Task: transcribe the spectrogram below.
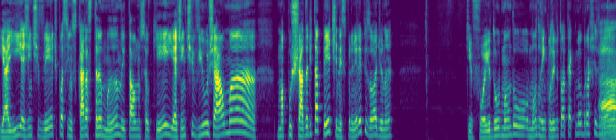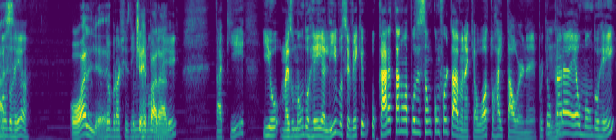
E aí a gente vê, tipo assim, os caras tramando e tal, não sei o que, e a gente viu já uma uma puxada de tapete nesse primeiro episódio, né? Que foi do mão do, mão do rei. Inclusive, tô até com meu brochezinho ah, aqui do mão do rei, ó. Olha! Meu brochezinho não tinha reparado. Tá aqui. E o, mas o mão do rei ali, você vê que o cara tá numa posição confortável, né? Que é o Otto Hightower, né? Porque uhum. o cara é o mão do rei.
